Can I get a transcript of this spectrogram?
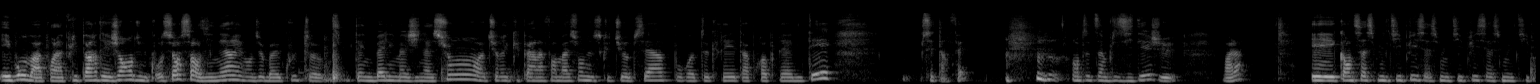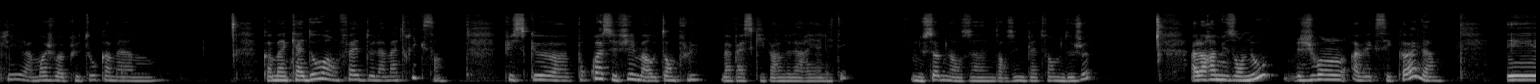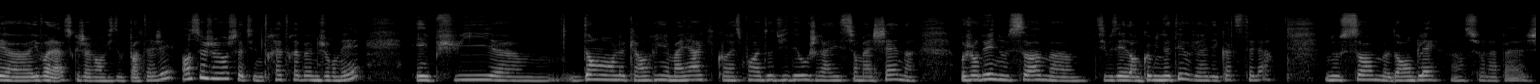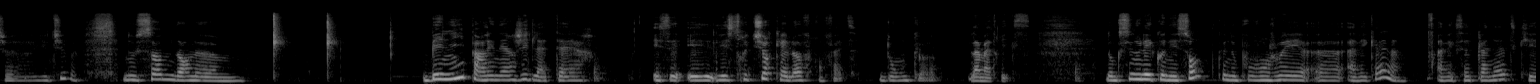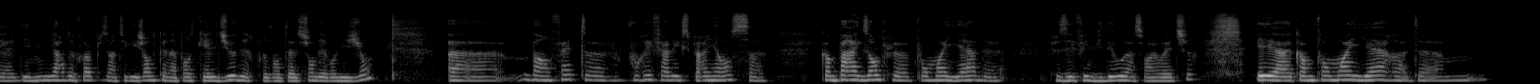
Et bon, bah, pour la plupart des gens d'une conscience ordinaire, ils vont dire, bah écoute, euh, tu as une belle imagination, tu récupères l'information de ce que tu observes pour te créer ta propre réalité. C'est un fait. en toute simplicité, je... Voilà. Et quand ça se multiplie, ça se multiplie, ça se multiplie, moi je vois plutôt comme un, comme un cadeau en fait de la Matrix. Puisque, euh, pourquoi ce film a autant plu? Bah Parce qu'il parle de la réalité. Nous sommes dans, un, dans une plateforme de jeu. Alors amusons-nous, jouons avec ces codes. Et, euh, et voilà ce que j'avais envie de vous partager en ce jour. Je souhaite une très très bonne journée. Et puis, euh, dans le calendrier Maya qui correspond à d'autres vidéos que je réalise sur ma chaîne, aujourd'hui nous sommes, euh, si vous allez dans la communauté, vous verrez des codes stellaires. Nous sommes dans l'anglais hein, sur la page YouTube. Nous sommes dans le béni par l'énergie de la Terre et les structures qu'elle offre en fait, donc la Matrix. Donc si nous les connaissons, que nous pouvons jouer avec elle, avec cette planète qui est des milliards de fois plus intelligente que n'importe quel dieu des représentations des religions, euh, ben en fait, euh, vous pourrez faire l'expérience, euh, comme par exemple pour moi hier, je vous ai fait une vidéo hein, sur la voiture, et comme pour moi hier,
